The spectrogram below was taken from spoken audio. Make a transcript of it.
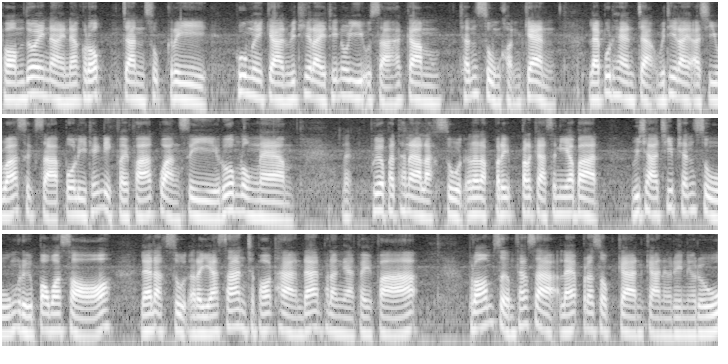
พร้อมด้วยนายนักรบ จันทร์สุกรี ผู้อำนวยการวิทยาลัยเทคโนโลยีอุตสาหกรรม ชั้นสูงขอนแก่น และผู้แทนจากวิทยาลัยอาชีวศึกษาโพลีเทคนิคไฟฟ้ากวางซีร่วมลงนาม เพื่อพัฒนาหลักสูตรระดับปริประกาศนียบัตรวิชาชีพชั้นสูง หรือ ปวส และหลักสูตรระยะสั้นเฉพาะทางด้านพลังงานไฟฟ้า พร้อมเสริมทักษะและประสบการณ์การเรียนรู้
